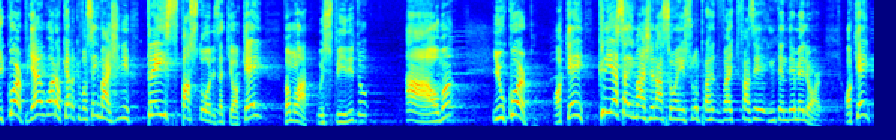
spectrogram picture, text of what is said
e corpo. E agora eu quero que você imagine três pastores aqui, ok? Vamos lá: o espírito, a alma e o corpo ok? Cria essa imaginação aí sua para vai te fazer entender melhor, ok?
